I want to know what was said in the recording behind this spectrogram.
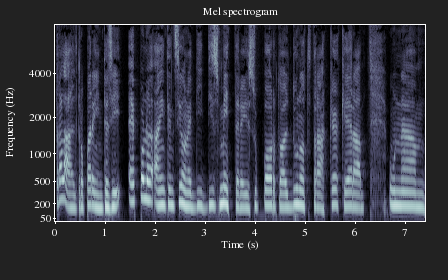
Tra l'altro, parentesi, Apple ha intenzione di dismettere il supporto al Do Not Track, che era un, um,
